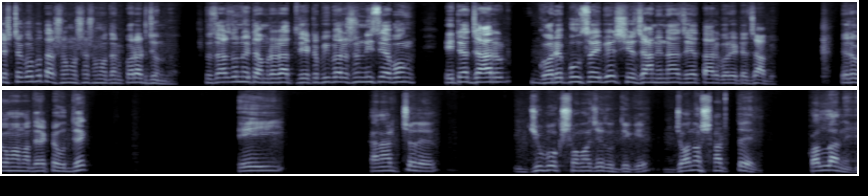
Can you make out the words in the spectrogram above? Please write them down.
চেষ্টা করব তার সমস্যা সমাধান করার জন্য। তো যার জন্য এটা আমরা রাত্রি একটা প্রিপারেশন নিছি এবং এটা যার ঘরে পৌঁছাইবে, সে জানে না যে তার ঘরে এটা যাবে। এরকম আমাদের একটা উদ্যোগ এই কানারচরের যুবক সমাজের উদ্যোগে জনস্বার্থের কল্যাণে,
